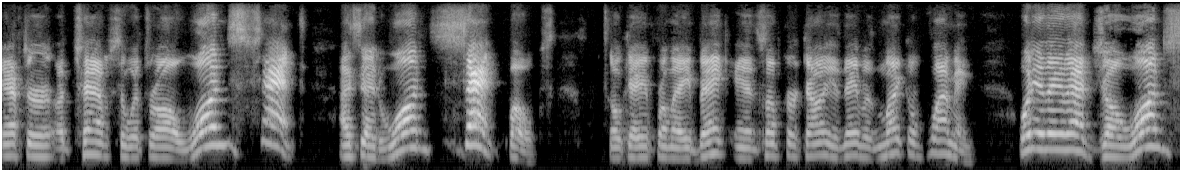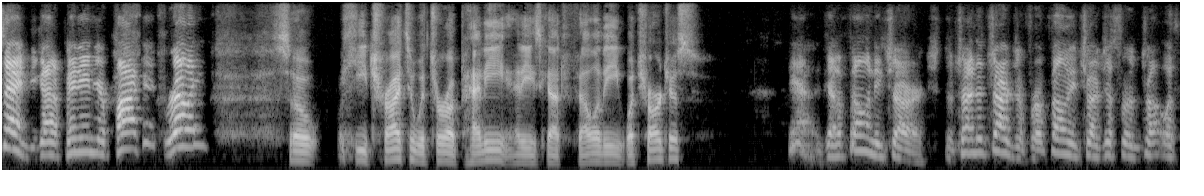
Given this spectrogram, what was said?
after attempts to withdraw one cent. I said one cent, folks. Okay, from a bank in Sumter County. His name is Michael Fleming. What do you think of that, Joe? One cent. You got a penny in your pocket? Really? So he tried to withdraw a penny and he's got felony what charges? Yeah, he's got a felony charge. They're trying to charge him for a felony charge just for with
